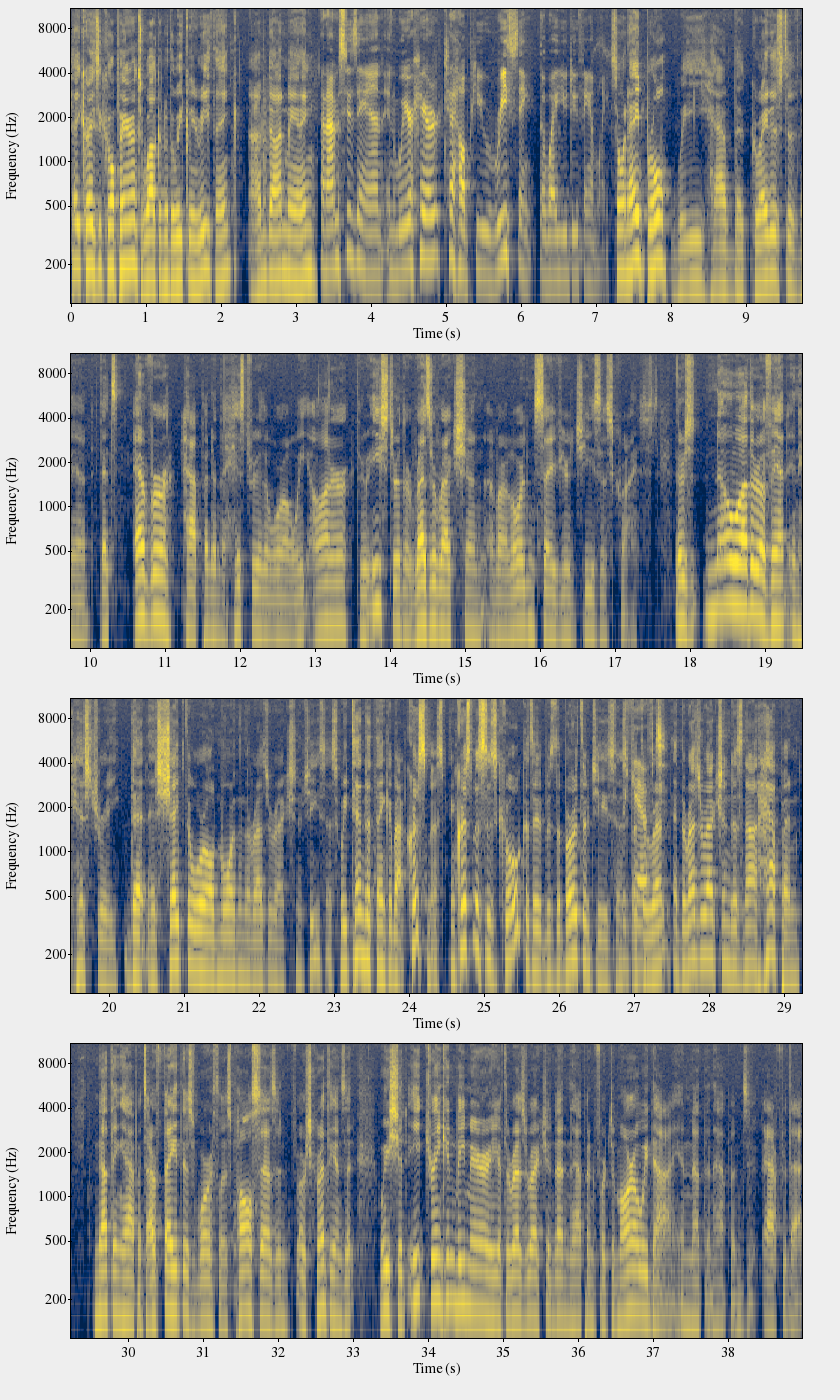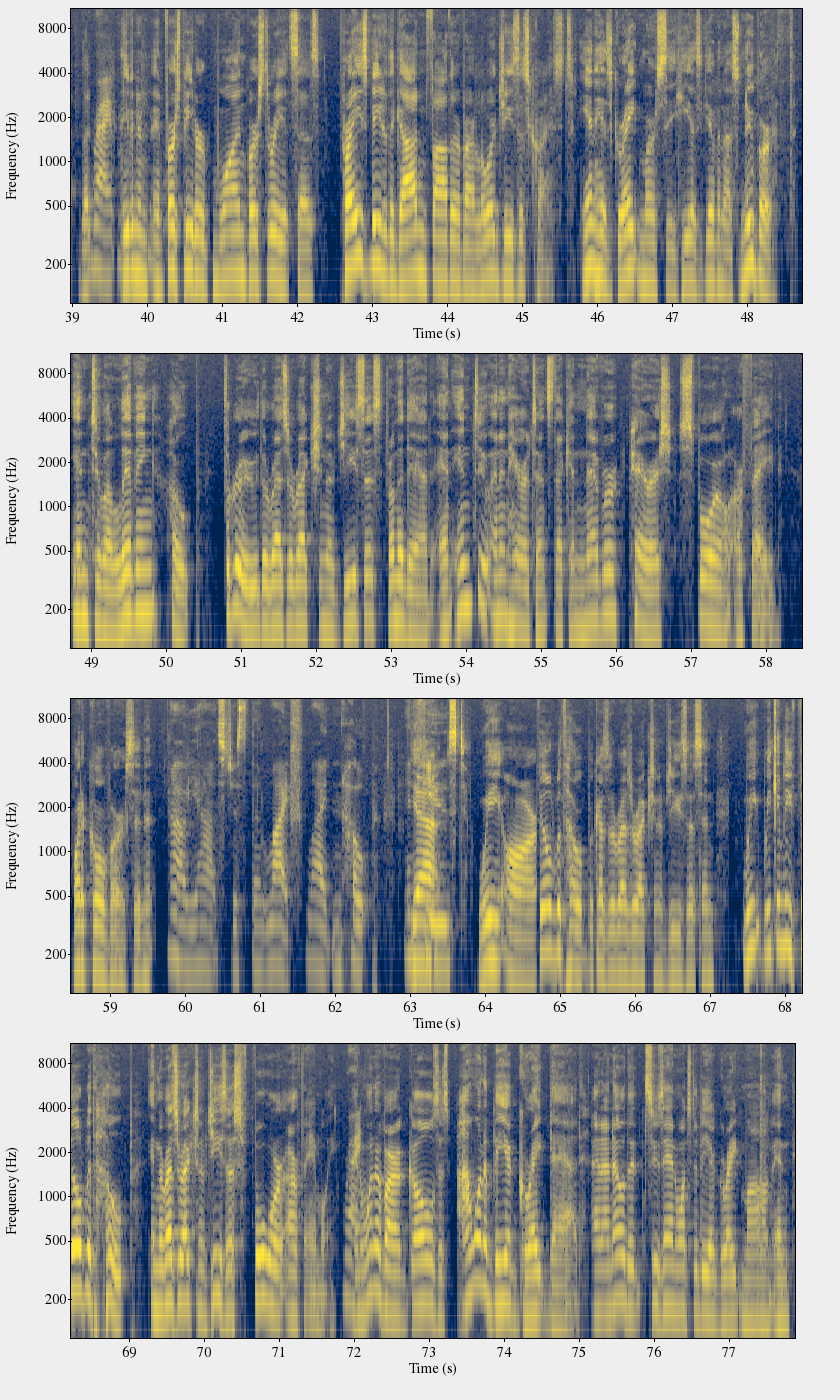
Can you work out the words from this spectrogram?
Hey, crazy cool parents, welcome to the weekly rethink. I'm Don Manning. And I'm Suzanne, and we're here to help you rethink the way you do family. So, in April, we have the greatest event that's ever happened in the history of the world. We honor through Easter the resurrection of our Lord and Savior, Jesus Christ. There's no other event in history that has shaped the world more than the resurrection of Jesus. We tend to think about Christmas, and Christmas is cool because it was the birth of Jesus. The but the, re- the resurrection does not happen, nothing happens. Our faith is worthless. Paul says in 1 Corinthians that we should eat, drink, and be merry if the resurrection doesn't happen, for tomorrow we die, and nothing happens after that. But Right. even in, in 1 Peter 1, verse 3, it says, Praise be to the God and Father of our Lord Jesus Christ. In his great mercy, he has given us new birth into a living hope through the resurrection of Jesus from the dead and into an inheritance that can never perish, spoil, or fade. What a cool verse, isn't it? Oh, yeah, it's just the life, light, and hope infused. Yeah. We are filled with hope because of the resurrection of Jesus. And we, we can be filled with hope in the resurrection of Jesus for our family. Right. And one of our goals is I want to be a great dad. And I know that Suzanne wants to be a great mom. And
